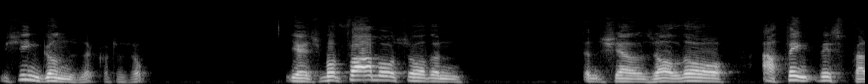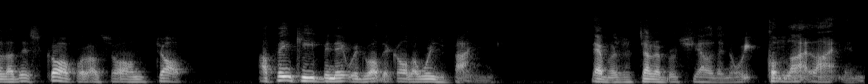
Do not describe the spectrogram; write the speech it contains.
Machine guns that cut us up. Yes, but far more so than than shells. Although I think this fella, this corporal I saw on top, I think he'd been hit with what they call a whiz bang. There was a terrible shell, you know, it come like lightning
